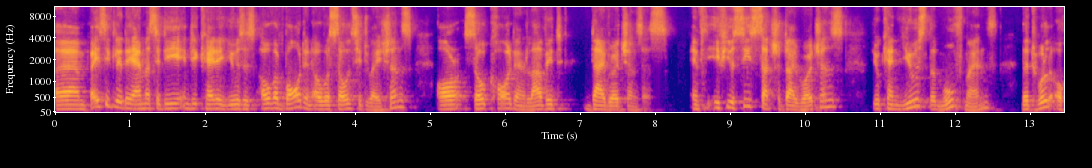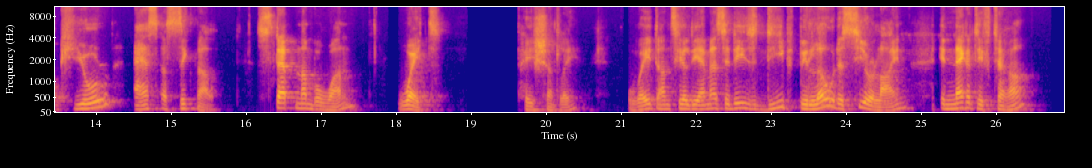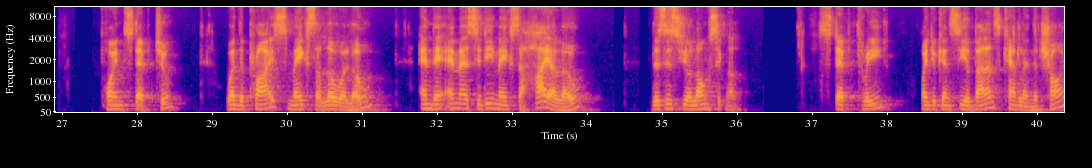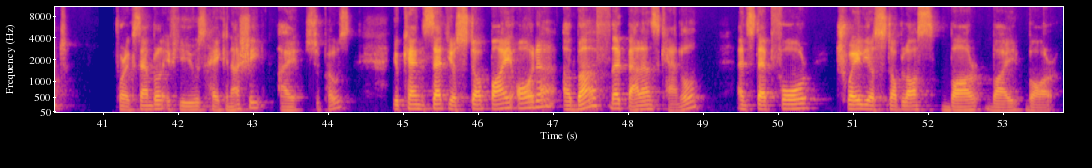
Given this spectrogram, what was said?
Um, basically, the MACD indicator uses overbought and oversold situations or so-called, and love it, divergences. If, if you see such a divergence, you can use the movement that will occur as a signal. Step number one, wait patiently. Wait until the MACD is deep below the zero line in negative terrain. Point step two, when the price makes a lower low and the MACD makes a higher low, this is your long signal. Step three, when you can see a balance candle in the chart, for example, if you use Heikin Ashi, I suppose, you can set your stop buy order above that balance candle. And step four, trail your stop loss bar by bar.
